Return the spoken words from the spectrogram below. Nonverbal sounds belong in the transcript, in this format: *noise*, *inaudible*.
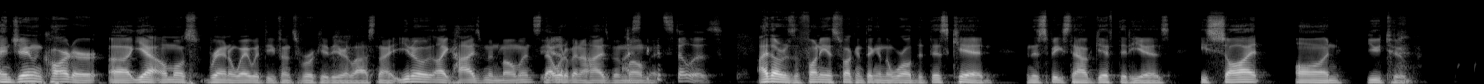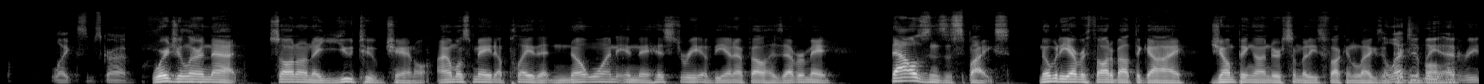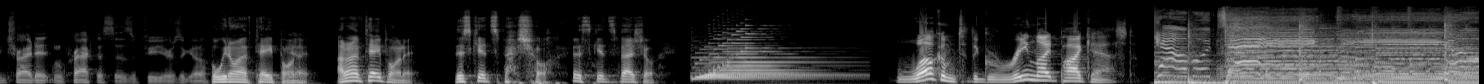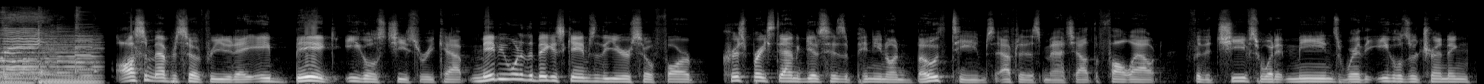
And Jalen Carter, uh, yeah, almost ran away with defensive rookie of the year last night. You know, like Heisman moments. That Yeah. would have been a Heisman I think moment. it still is. I thought it was the funniest fucking thing in the world that this kid, and this speaks to how gifted he is. He saw it on YouTube. *laughs* Like, subscribe. Where'd you learn that? Saw it on a YouTube channel. I almost made a play that no one in the history of the NFL has ever made. Thousands of spikes. Nobody ever thought about the guy jumping under somebody's fucking legs and picking the Allegedly, ball Ed up. Reed tried it in practices a few years ago. But we don't have tape on Yeah. it. I don't have tape on it. This kid's *laughs* special. this kid's special. Welcome to the Greenlight Podcast. Cowboy, take me away. Awesome episode for you today. A big Eagles Chiefs recap, maybe one of the biggest games of the year so far. Chris breaks down and gives his opinion on both teams after this match out, the fallout for the Chiefs, what it means, where the Eagles are trending.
